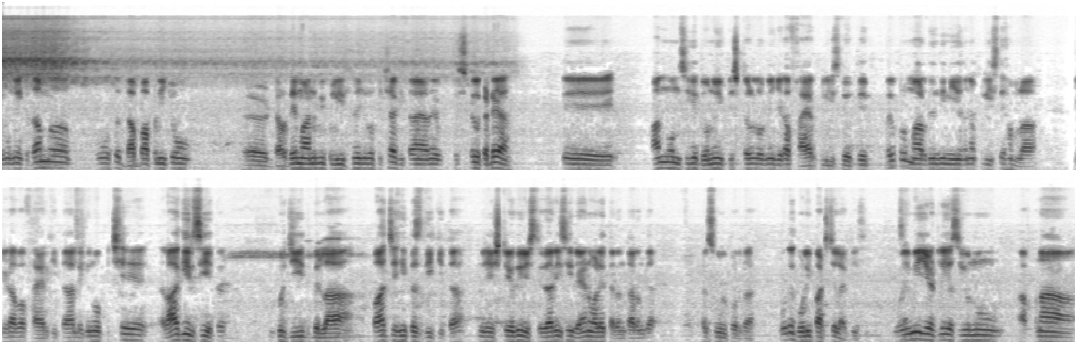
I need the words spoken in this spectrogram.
ਉਹਨੇ ਇੱਕਦਮ ਉਸ ਦੱਬ ਆਪਣੀ ਚੋਂ ਡਰਦੇ ਮਾਨ ਵੀ ਪੁਲਿਸ ਨੇ ਜਦੋਂ ਪਿੱਛਾ ਕੀਤਾ, ਉਹਨੇ ਪਿਸਟਲ ਕੱਢਿਆ ਤੇ ਅਨਨੋਨ ਸੀਗੇ ਦੋਨੋਂ ਹੀ ਪਿਸਟਲ, ਉਹਨੇ ਜਿਹੜਾ ਫਾਇਰ ਪੁਲਿਸ ਦੇ ਉੱਤੇ ਬਿਲਕੁਲ ਮਾਰ ਦੇਣ ਦੀ ਨੀਅਤ ਨਾਲ ਪੁਲਿਸ ਤੇ ਹਮਲਾ ਜਿਹੜਾ ਵਾ ਫਾਇਰ ਕੀਤਾ। ਲੇਕਿਨ ਉਹ ਪਿੱਛੇ ਰਾਹਗੀਰ ਸੀ ਇੱਕ ਗੁਰਜੀਤ ਬਿੱਲਾ ਬਾਅਦ ਚ ਹੀ ਤਸਦੀਕ ਕੀਤਾ। ਰਜਿਸਟਰੀ ਉਹਦੀ ਰਿਸ਼ਤੇਦਾਰੀ ਸੀ, ਰਹਿਣ ਵਾਲੇ ਤਰਨਤਾਰਨ ਦਾ, ਰਸੂਲਪੁਰ ਦਾ। ਉਹਦੇ ਗੋਲੀ ਪੱਟ ਚ ਲੱਗ ਗਈ ਸੀ। ਉਹ ਇਮੀਡੀਏਟਲੀ ਅਸੀਂ ਉਹਨੂੰ ਆਪਣਾ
